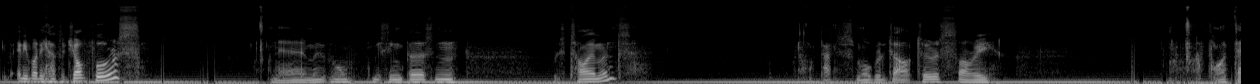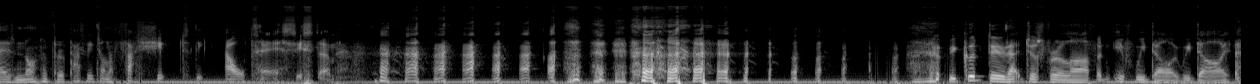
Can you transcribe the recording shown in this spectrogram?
if anybody has a job for us. No, removal, missing person, retirement. Passage small group dark tourist, sorry. 5,900 for a passage on a fast ship to the Altair system. we could do that just for a laugh, and if we die, we die.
